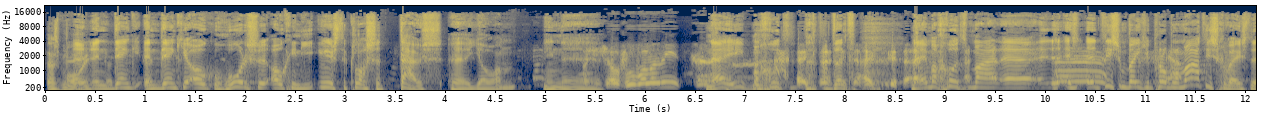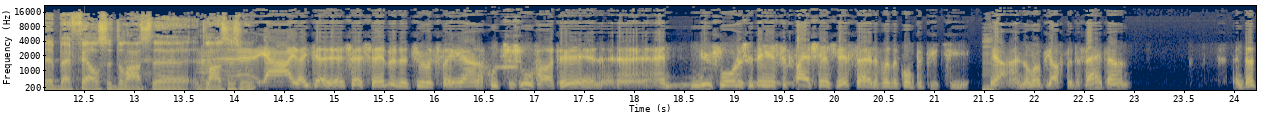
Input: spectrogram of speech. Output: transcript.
Dat is mooi. En, en, denk, en denk je ook, horen ze ook in die eerste klasse thuis, eh, Johan? In, eh, Zo voetballen niet. Nee, maar goed. Dat, dat- nee, maar goed. Maar eh, is- het is een beetje problematisch geweest eh, bij Velsen de laatste, het laatste seizoen. Ja, weet je, ze, ze hebben natuurlijk twee jaar een goed seizoen gehad. Hè? En, en nu verloren ze de eerste vijf, zes wedstrijden van de competitie. Ja, en dan loop je achter de feiten aan. En dat,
